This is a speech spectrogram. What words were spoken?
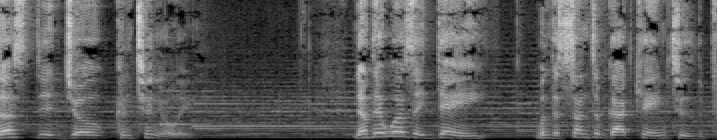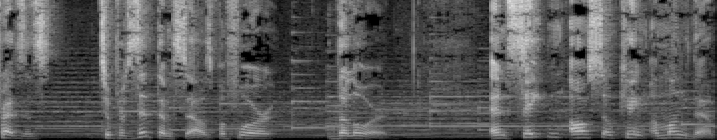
Thus did Job continually. Now there was a day when the sons of God came to the presence to present themselves before the Lord. And Satan also came among them.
